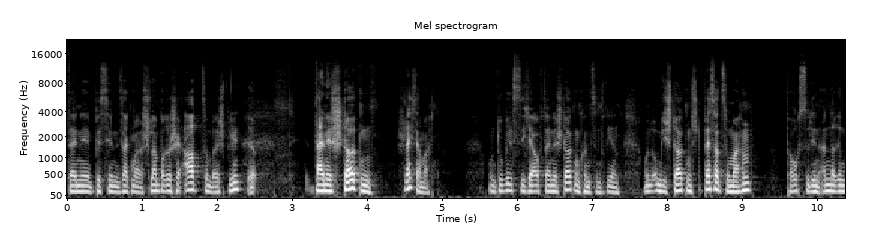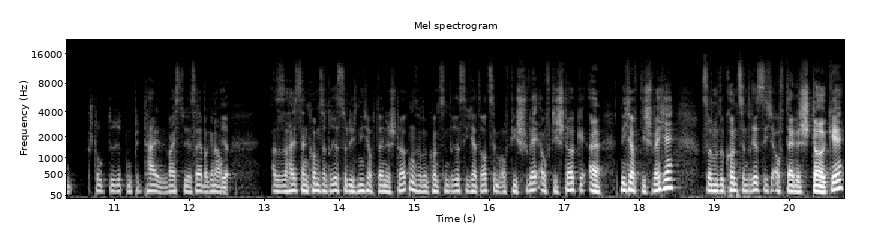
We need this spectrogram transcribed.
deine bisschen, ich sag mal, schlamperische Art zum Beispiel, Ja. deine Stärken schlechter macht. Und du willst dich ja auf deine Stärken konzentrieren. Und um die Stärken st- besser zu machen, brauchst du den anderen strukturierten Teil. Weißt du ja selber genau. Ja. Also das heißt, dann konzentrierst du dich nicht auf deine Stärken, sondern konzentrierst dich ja trotzdem auf die Schwäche, auf die Stärke, äh, nicht auf die Schwäche, sondern du konzentrierst dich auf deine Stärke,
